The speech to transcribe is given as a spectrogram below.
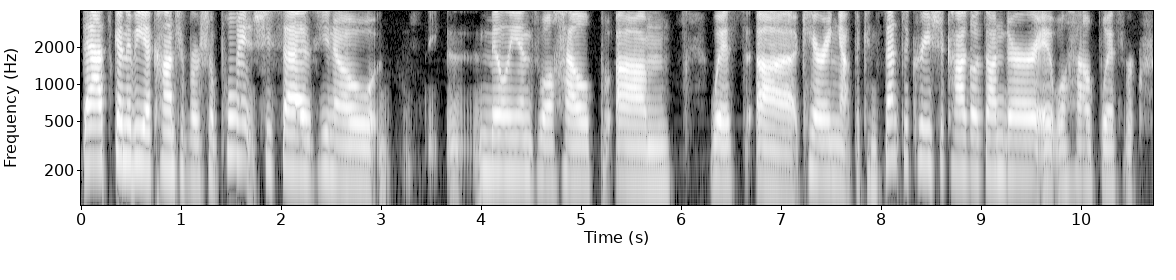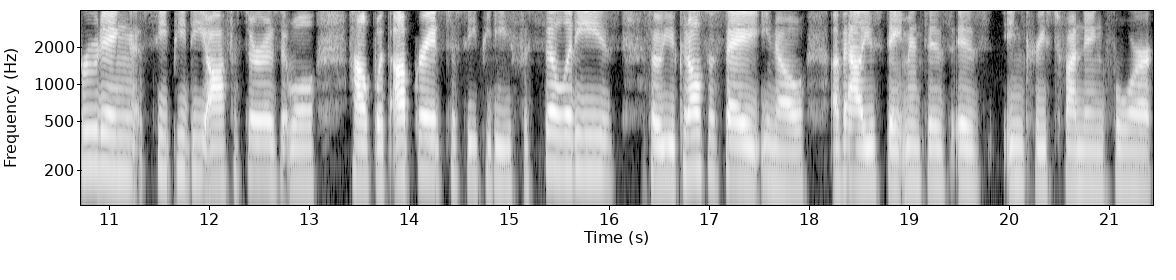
That's going to be a controversial point. She says you know millions will help um, with uh, carrying out the consent decree Chicago's under. It will help with recruiting CPD officers. It will help with upgrades to CPD facilities. So you could also say, you know, a value statement is is increased funding for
